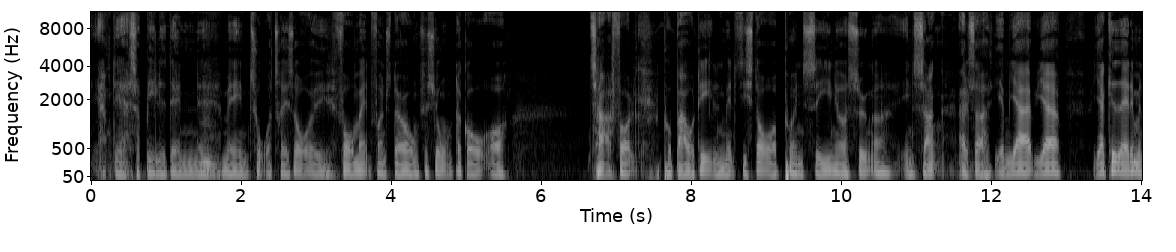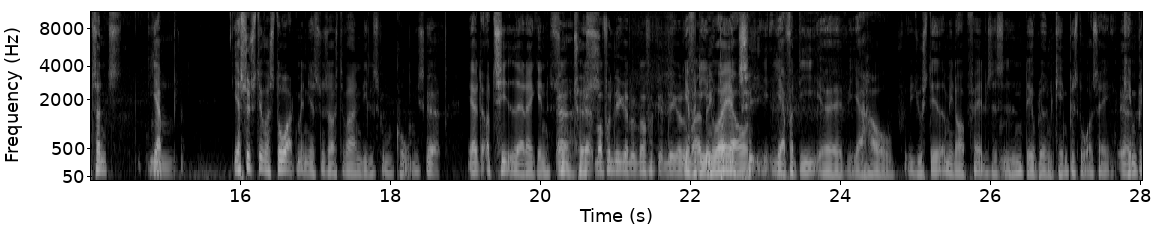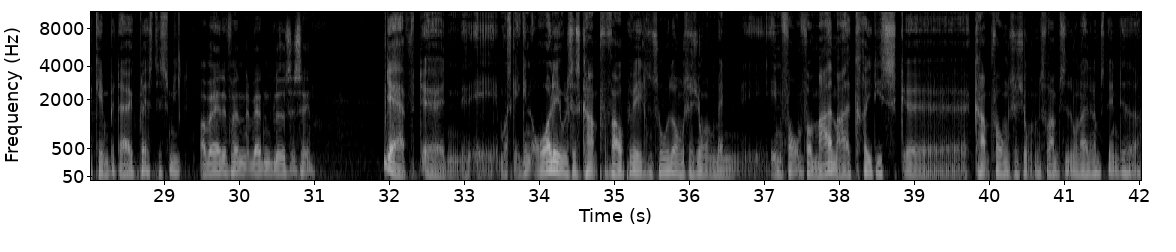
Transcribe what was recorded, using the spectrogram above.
Jamen, det er så billeddannende mm. med en 62-årig formand for en større organisation, der går og tager folk på bagdelen, mens de står op på en scene og synger en sang. Altså, jamen, jeg, jeg, jeg er ked af det, men sådan, jeg, Mm. jeg synes, det var stort, men jeg synes også, det var en lille smule komisk. Ja. Ja, og tidet er der igen. Ja, Syntes. ja, hvorfor ligger du, hvorfor ligger du Ja, meget fordi vægt nu på er jeg jo, ja, fordi øh, jeg har jo justeret min opfattelse siden. Det er jo blevet en kæmpe stor sag. Ja. Kæmpe, kæmpe. Der er jo ikke plads til smil. Og hvad er det for en, hvad er den blevet til sagen? Ja, øh, øh, måske ikke en overlevelseskamp for fagbevægelsens hovedorganisation, men en form for meget, meget kritisk øh, kamp for organisationens fremtid under alle omstændigheder.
